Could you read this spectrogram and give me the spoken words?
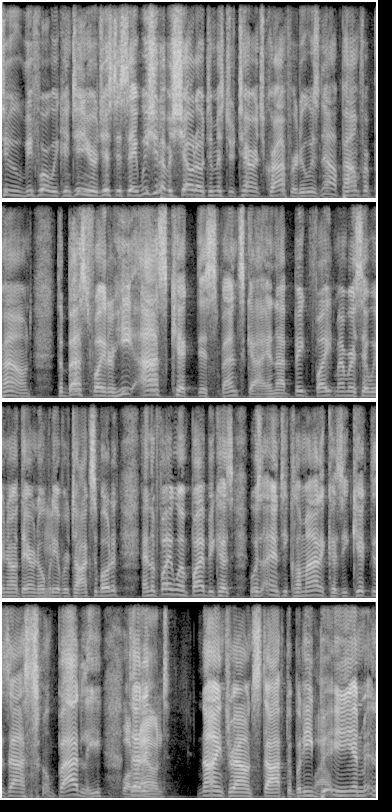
to before we continue here, just to say we should have a shout out to Mr. Terrence Crawford, who is now pound for pound the best fighter. He ass kicked this Spence guy in that big fight. Remember, I said we were not there. Nobody Mm-hmm. ever talks about it. And the fight went by because it was anticlimactic because he kicked his ass so badly. What that it- ninth round stopped it, but he, he and, and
